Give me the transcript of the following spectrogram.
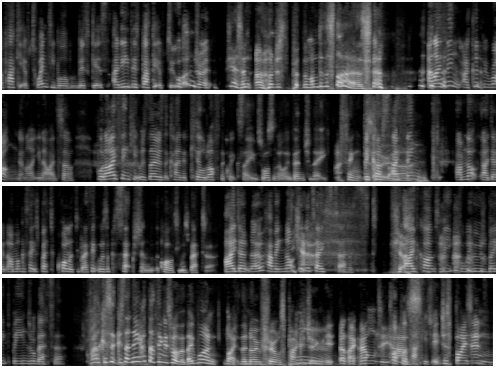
a packet of 20 bourbon biscuits. I need this packet of 200. Yes, and I'll just put them under the stairs. And I think I could be wrong, and I, you know, I'd so, but I think it was those that kind of killed off the Kwik Saves, wasn't it? Eventually, I think because so, I think I'm not, I don't, I'm not gonna say it's better quality, but I think there was a perception that the quality was better. I don't know, having not done a taste test, Yeah. I can't speak for whose baked beans were better. Well, because because then they had that thing as well that they weren't like the no frills packaging. Mm. It, uh, like Aldi Proper has, packaging. it just buys in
